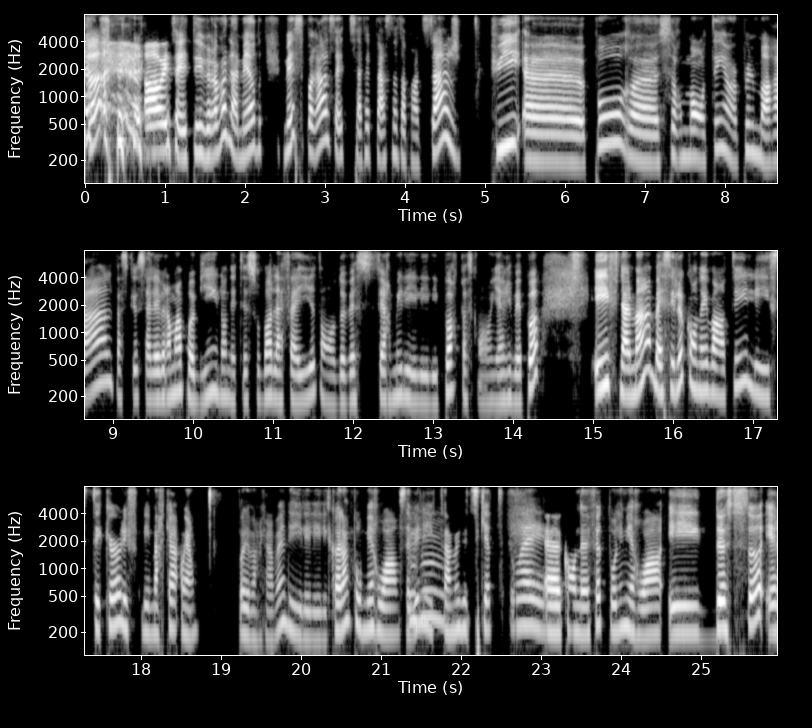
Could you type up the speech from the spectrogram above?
Ah! ah oui, ça a été vraiment de la merde. Mais c'est pas grave, ça, ça, fait partie de notre apprentissage. Puis, euh, pour euh, surmonter un peu le moral, parce que ça allait vraiment pas bien, là, on était sur le bord de la faillite, on devait fermer les, portes parce qu'on n'y arrivait pas. Et finalement, ben, c'est là qu'on a inventé les stickers, les, marqueurs, pas les marqueurs les, les, collants pour miroirs, vous savez, les mm-hmm. fameuses étiquettes euh, qu'on a faites pour les miroirs. Et de ça est,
